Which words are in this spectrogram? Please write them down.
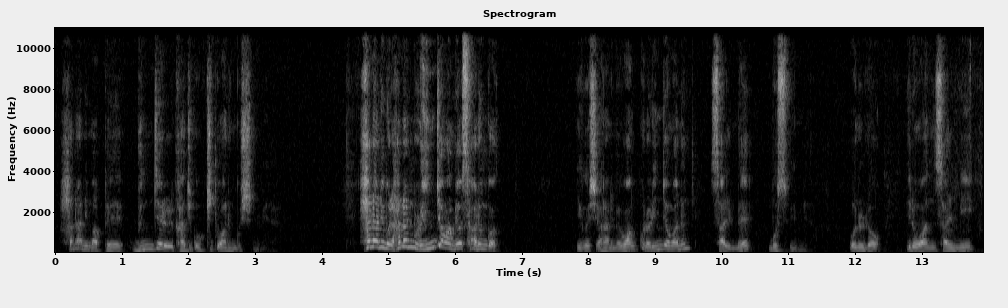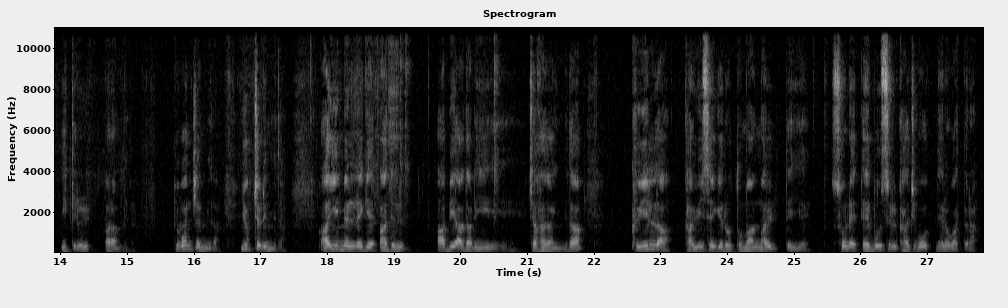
하나님 앞에 문제를 가지고 기도하는 것입니다. 하나님을 하나님으로 인정하며 사는 것. 이것이 하나님의 왕권을 인정하는 삶의 모습입니다. 오늘도 이러한 삶이 있기를 바랍니다. 두 번째입니다. 6절입니다. 아이멜렉의 아들 아비아달이 저하장입니다. 그 일라 다윗에게로 도망할 때에 손에 에봇을 가지고 내려왔더라.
